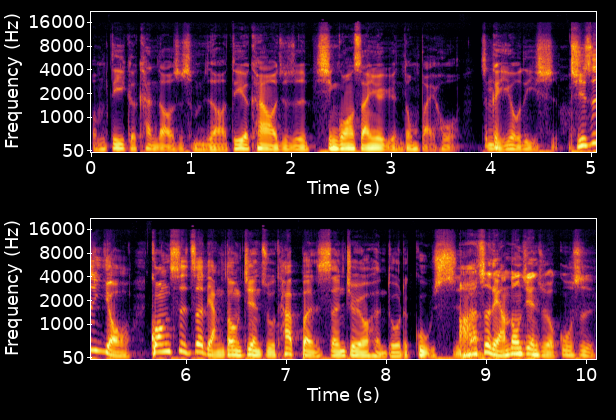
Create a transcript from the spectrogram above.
我们第一个看到的是什么？知道？第一个看到就是星光三月远东百货。这个也有历史，其实有，光是这两栋建筑，它本身就有很多的故事啊。这两栋建筑有故事，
